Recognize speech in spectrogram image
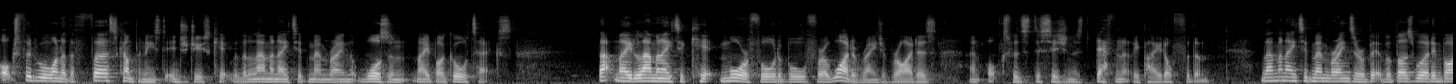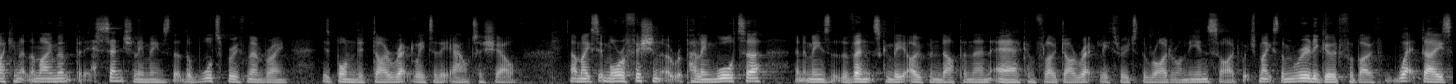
Oxford were one of the first companies to introduce kit with a laminated membrane that wasn't made by Gore-Tex. That made laminated kit more affordable for a wider range of riders and Oxford's decision has definitely paid off for them. Laminated membranes are a bit of a buzzword in biking at the moment, but it essentially means that the waterproof membrane is bonded directly to the outer shell. That makes it more efficient at repelling water and it means that the vents can be opened up and then air can flow directly through to the rider on the inside, which makes them really good for both wet days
